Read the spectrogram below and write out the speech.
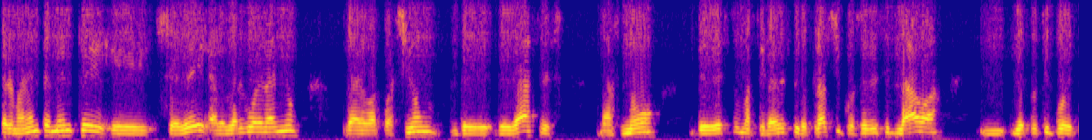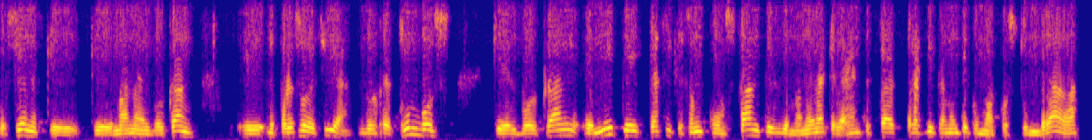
permanentemente eh, se ve a lo largo del año la evacuación de, gases, más no de estos materiales piroclásticos, es decir, lava y, y otro tipo de cuestiones que, que emana el volcán. Eh, por eso decía, los retumbos que el volcán emite casi que son constantes, de manera que la gente está prácticamente como acostumbrada,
